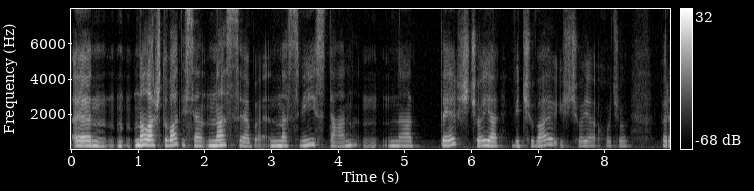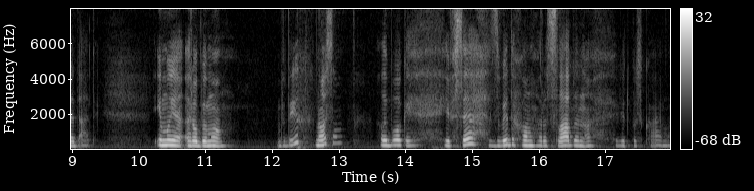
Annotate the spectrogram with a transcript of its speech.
е, налаштуватися на себе, на свій стан, на те, що я відчуваю і що я хочу передати. І ми робимо вдих носом глибокий, і все з видихом розслаблено відпускаємо.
